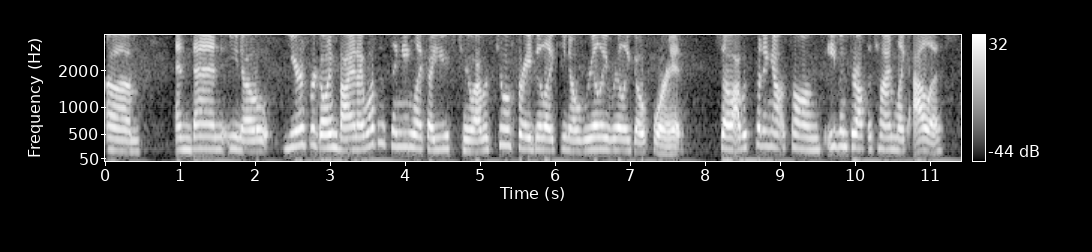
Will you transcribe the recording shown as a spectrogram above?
Um, and then, you know, years were going by and I wasn't singing like I used to. I was too afraid to, like, you know, really, really go for it. So I was putting out songs even throughout the time, like Alice,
